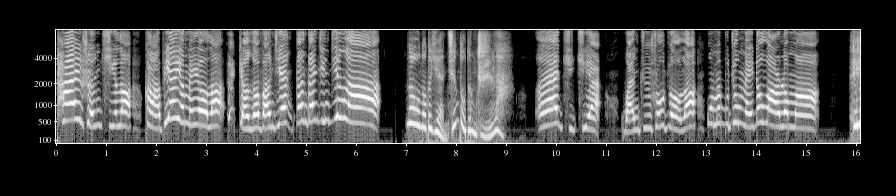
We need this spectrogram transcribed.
太神奇了，卡片也没有了，整个房间干干净净了。闹闹的眼睛都瞪直了。哎，琪琪，玩具收走了，我们不就没得玩了吗？嘿嘿，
